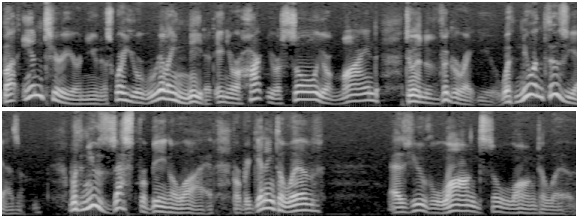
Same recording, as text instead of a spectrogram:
but interior newness, where you really need it in your heart, your soul, your mind, to invigorate you with new enthusiasm, with new zest for being alive, for beginning to live as you've longed so long to live,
